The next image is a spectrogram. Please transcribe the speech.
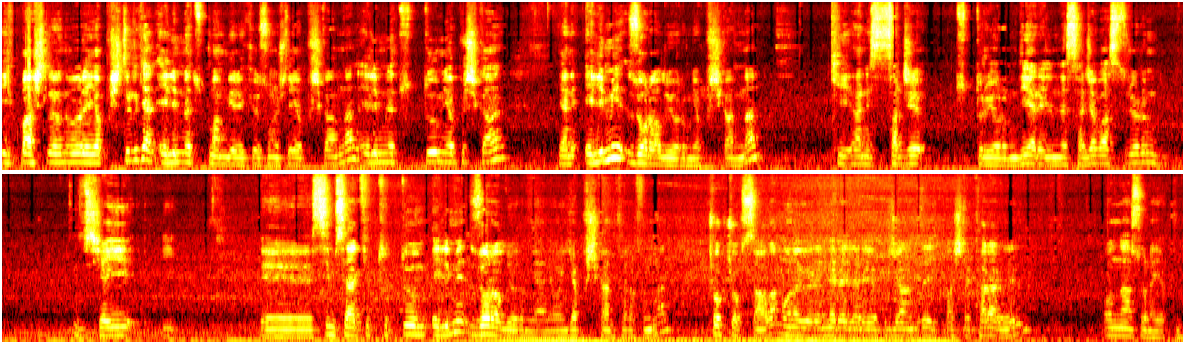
İlk başlarını böyle yapıştırırken elimle tutmam gerekiyor sonuçta yapışkandan. Elimle tuttuğum yapışkanı yani elimi zor alıyorum yapışkandan ki hani sacı tutturuyorum. Diğer elimle saca bastırıyorum. Şeyi e, simserki tuttuğum elimi zor alıyorum yani o yapışkan tarafından. Çok çok sağlam. Ona göre nerelere yapacağınıza ilk başta karar verin. Ondan sonra yapın.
